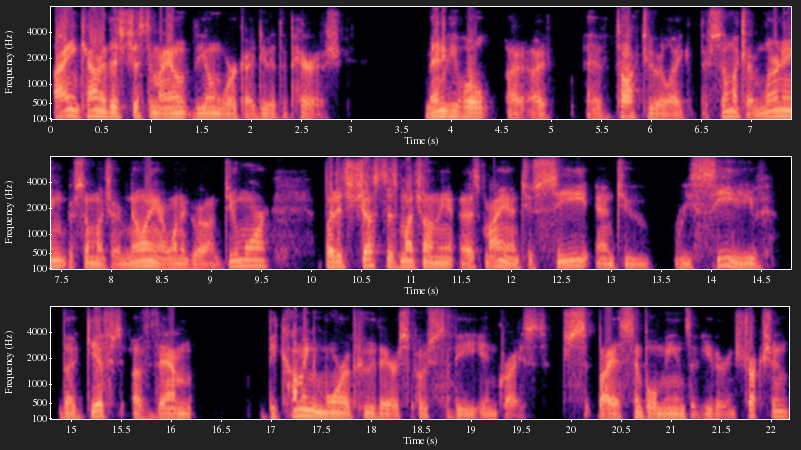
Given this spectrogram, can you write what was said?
I encounter this just in my own the own work I do at the parish. Many people I, I have talked to are like, "There's so much I'm learning. There's so much I'm knowing. I want to go out and do more." But it's just as much on the as my end to see and to receive the gift of them becoming more of who they are supposed to be in Christ by a simple means of either instruction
